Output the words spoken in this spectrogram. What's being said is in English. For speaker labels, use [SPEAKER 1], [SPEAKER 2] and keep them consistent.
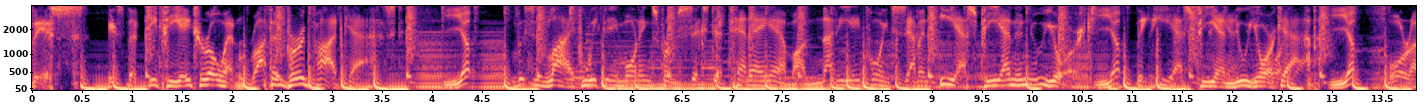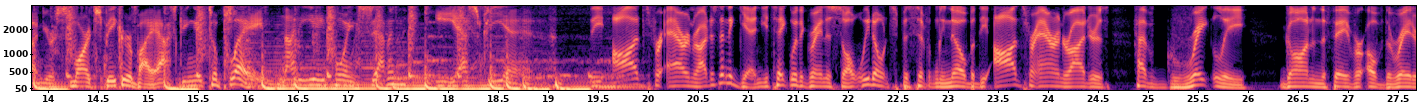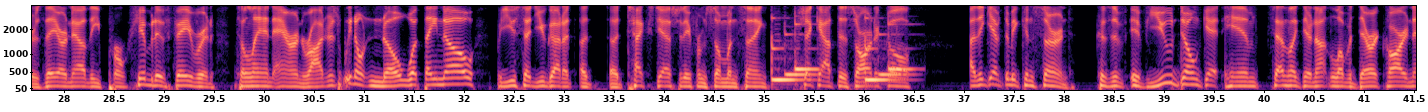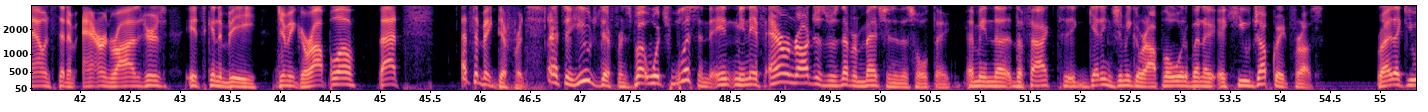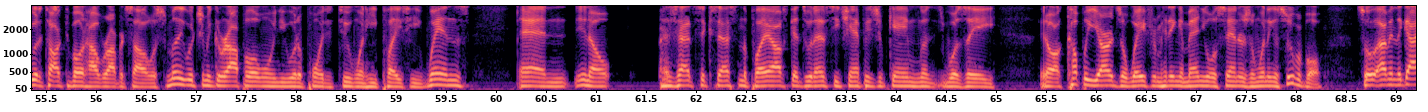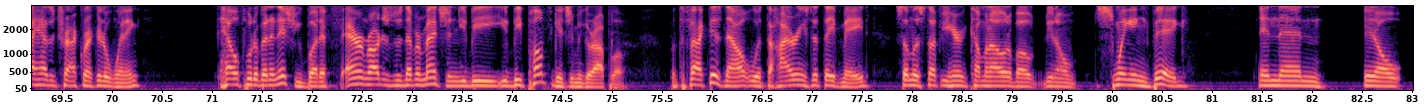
[SPEAKER 1] This is the DiPietro and Rothenberg podcast.
[SPEAKER 2] Yep.
[SPEAKER 1] Listen live weekday mornings from 6 to 10 a.m. on 98.7 ESPN in New York.
[SPEAKER 2] Yep.
[SPEAKER 1] The ESPN New York app.
[SPEAKER 2] Yep.
[SPEAKER 1] Or on your smart speaker by asking it to play 98.7 ESPN.
[SPEAKER 2] The odds for Aaron Rodgers, and again, you take it with a grain of salt. We don't specifically know, but the odds for Aaron Rodgers have greatly gone in the favor of the Raiders. They are now the prohibitive favorite to land Aaron Rodgers. We don't know what they know, but you said you got a, a, a text yesterday from someone saying, check out this article. I think you have to be concerned because if, if you don't get him, sounds like they're not in love with Derek Carr now. Instead of Aaron Rodgers, it's going to be Jimmy Garoppolo. That's that's a big difference.
[SPEAKER 3] That's a huge difference. But which, listen, I mean, if Aaron Rodgers was never mentioned in this whole thing, I mean, the the fact getting Jimmy Garoppolo would have been a, a huge upgrade for us, right? Like you would have talked about how Robert Saleh was familiar with Jimmy Garoppolo when you would have pointed to when he plays, he wins, and you know has had success in the playoffs, get to an NFC Championship game, was, was a you know a couple yards away from hitting Emmanuel Sanders and winning a Super Bowl. So I mean, the guy has a track record of winning. Health would have been an issue, but if Aaron Rodgers was never mentioned, you'd be you'd be pumped to get Jimmy Garoppolo. But the fact is now, with the hirings that they've made, some of the stuff you're hearing coming out about, you know, swinging big, and then, you know,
